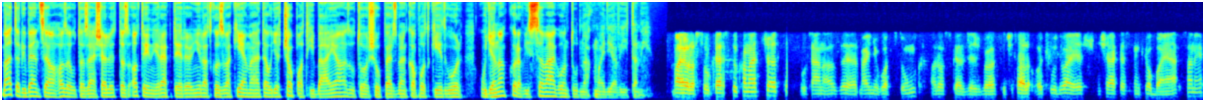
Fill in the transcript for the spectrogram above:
Bátori Bence a hazautazás előtt az aténi reptérről nyilatkozva kiemelte, hogy a csapat hibája az utolsó percben kapott két gól, ugyanakkor a visszavágón tudnak majd javítani. Nagyon rosszul kezdtük a meccset, utána azért megnyugodtunk a rossz kezdésből, kicsit felocsúdva, és, és elkezdtünk jobban játszani.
